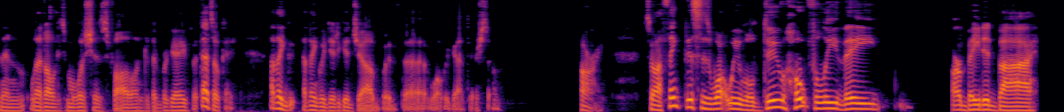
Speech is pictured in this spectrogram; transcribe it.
and then let all these militias fall under the brigade. But that's okay. I think I think we did a good job with uh, what we got there. So, all right. So I think this is what we will do. Hopefully they are baited by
